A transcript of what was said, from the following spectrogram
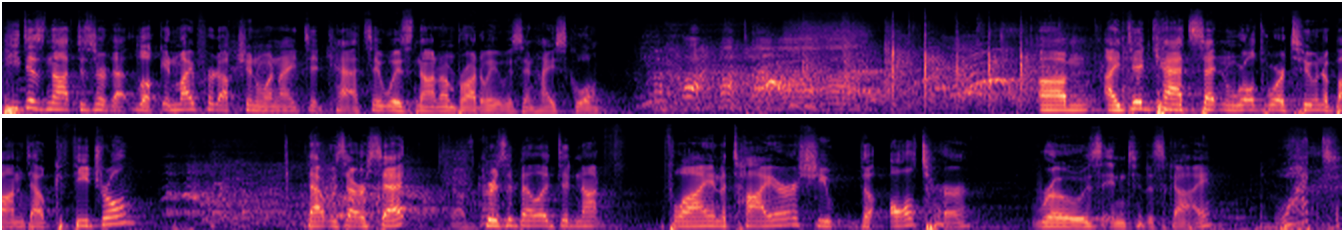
He does not deserve that. Look, in my production when I did Cats, it was not on Broadway, it was in high school. Um, I did Cats set in World War II in a bombed out cathedral. That was our set. Grizabella did not f- fly in a tire. She, the altar rose into the sky. What?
